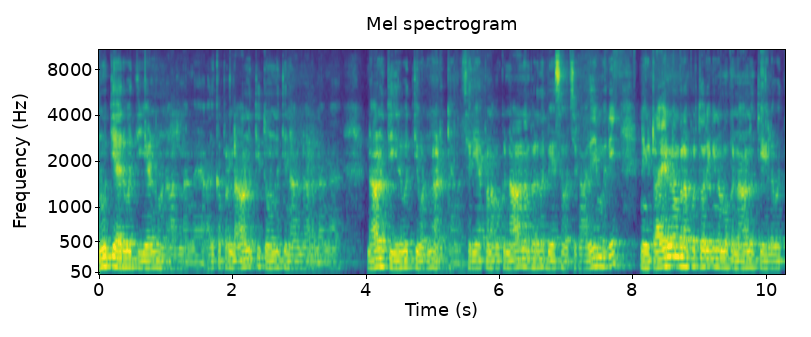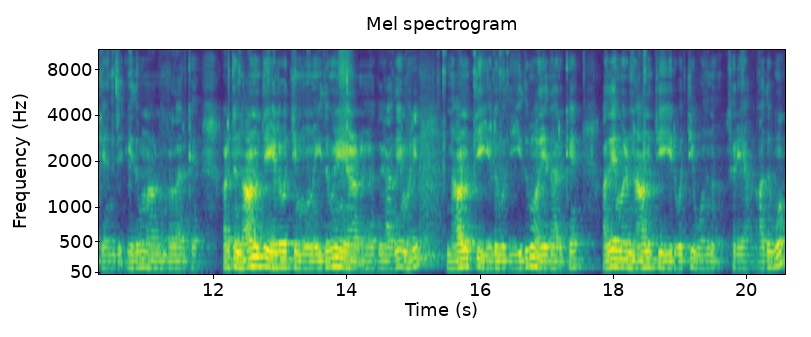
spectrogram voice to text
நூற்றி அறுபத்தி ஏழுன்னு ஒன்று ஆடினாங்க. அதுக்கப்புறம் நானூற்றி தொண்ணூற்றி நாலுன்னு ஆடினாங்க. நானூற்றி இருபத்தி ஒன்று அடித்தாங்க சரி அப்போ நமக்கு நாலு நம்பர் தான் பேச வச்சுருக்கோம் அதே மாதிரி நீங்கள் ட்ரையல் நம்பரை பொறுத்த வரைக்கும் நமக்கு நானூற்றி எழுபத்தி அஞ்சு. இதுவும் நாலு நம்பர் தான் இருக்குது அடுத்து நானூற்றி எழுபத்தி மூணு. இதுவும் அதே மாதிரி நானூற்றி எழுபது. இதுவும் அதே தான் இருக்குது அதே மாதிரி நானூற்றி இருபத்தி ஒன்று சரியா? அதுவும்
